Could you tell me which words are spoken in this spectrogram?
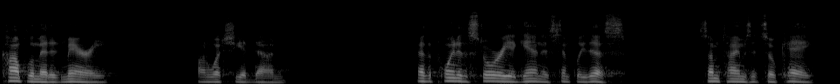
complimented Mary on what she had done. Now, the point of the story, again, is simply this sometimes it's okay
